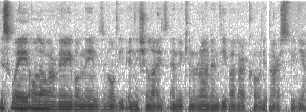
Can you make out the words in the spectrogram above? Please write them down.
This way all of our variable names will be initialized and we can run and debug our code in RStudio.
